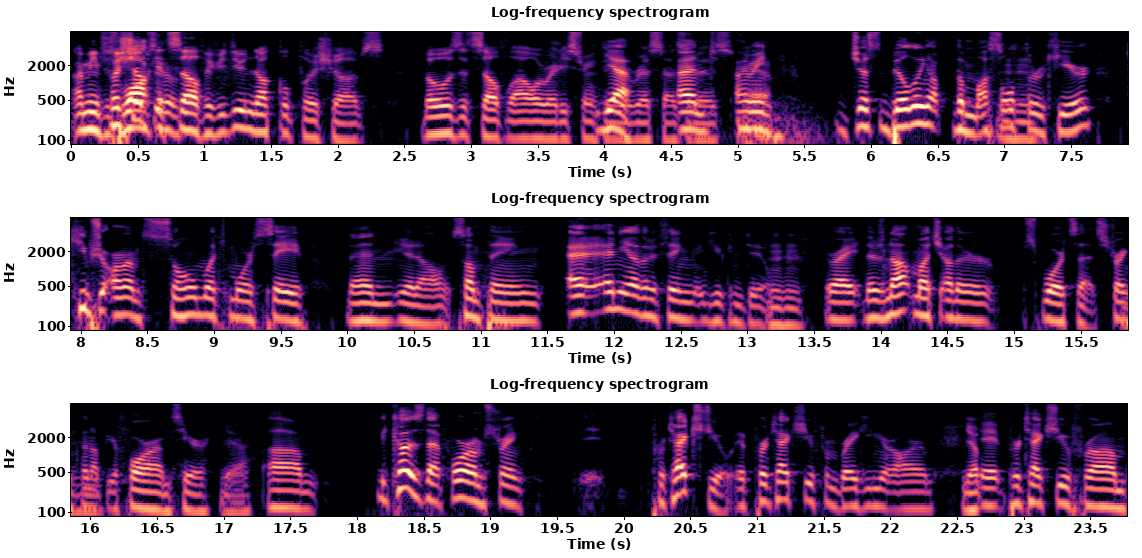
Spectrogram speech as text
I mean, push-ups walking- itself. If you do knuckle push-ups, those itself will already strengthen Yeah, your wrist as and it is. I mean, just building up the muscle Mhm. through here keeps your arm so much more safe than you know something a- any other thing you can do. Mhm. Right? There's not much other sports that strengthen Mhm. up your forearms here. yeah. um, because that forearm strength it protects you. It protects you from breaking your arm. Yep. It protects you from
